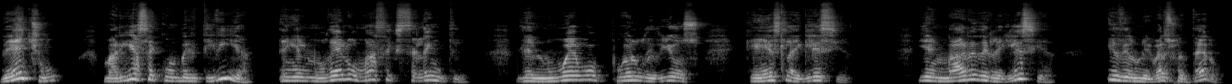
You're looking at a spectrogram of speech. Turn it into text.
De hecho, María se convertiría en el modelo más excelente del nuevo pueblo de Dios, que es la iglesia, y en madre de la iglesia y del universo entero.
